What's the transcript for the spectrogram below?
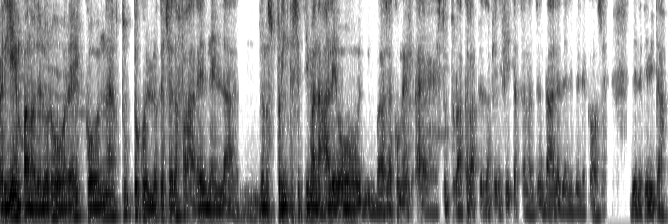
riempano le loro ore con tutto quello che c'è da fare nella, nello sprint settimanale o in base a come è strutturata la, la pianificazione aziendale delle, delle, cose, delle attività.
